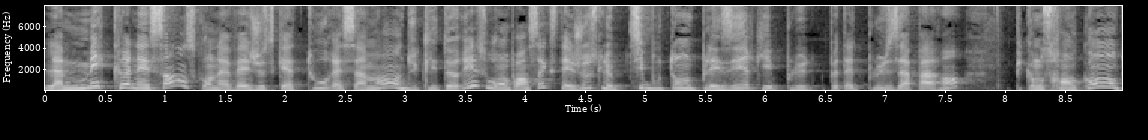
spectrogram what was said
la méconnaissance qu'on avait jusqu'à tout récemment du clitoris où on pensait que c'était juste le petit bouton de plaisir qui est plus peut-être plus apparent qu'on se rend compte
